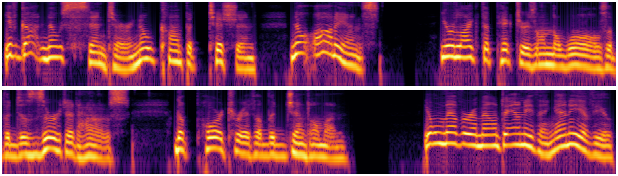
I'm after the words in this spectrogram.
You've got no center, no competition, no audience. You're like the pictures on the walls of a deserted house, the portrait of a gentleman. You'll never amount to anything, any of you,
